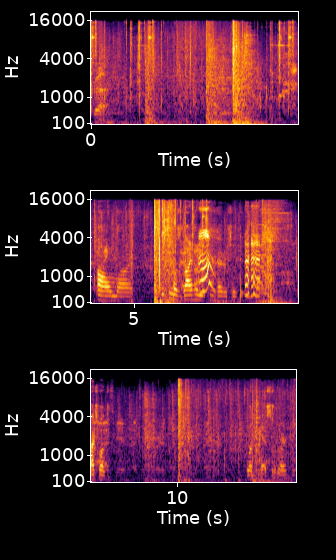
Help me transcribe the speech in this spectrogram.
Bruh. Oh my. This is the most god-headed thing I've ever seen. Max one. That's me. That's me. Where is it? Lucky that's not working.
